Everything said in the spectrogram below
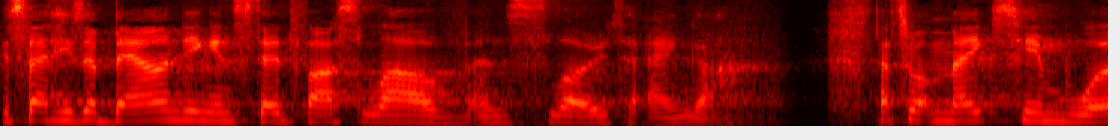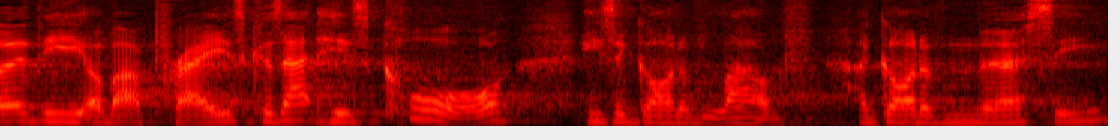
It's that he's abounding in steadfast love and slow to anger. That's what makes him worthy of our praise, because at his core, he's a God of love, a God of mercy,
